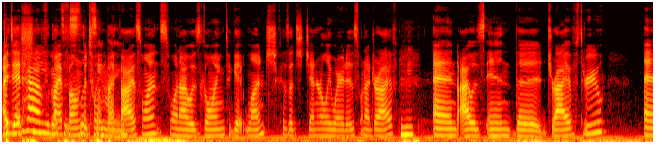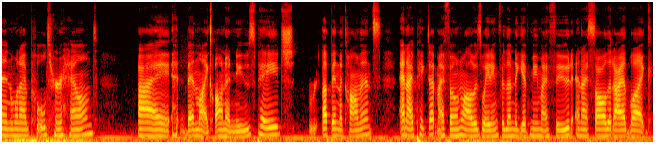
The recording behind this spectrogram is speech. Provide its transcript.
I But yeah, did have my phone between my thighs once when I was going to get lunch because that's generally where it is when I drive. mhm. And I was in the drive through, and when I pulled her around, I had been like on a news page r- up in the comments. And I picked up my phone while I was waiting for them to give me my food, and I saw that I had like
